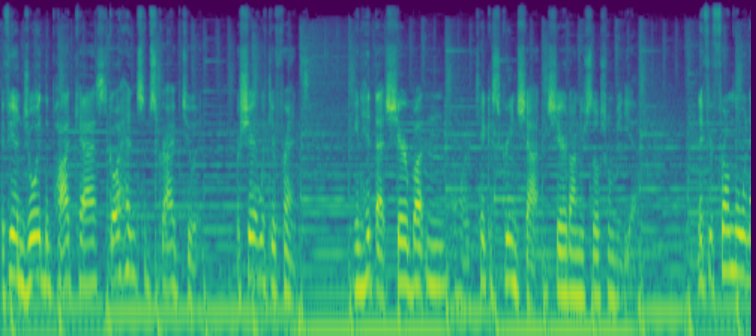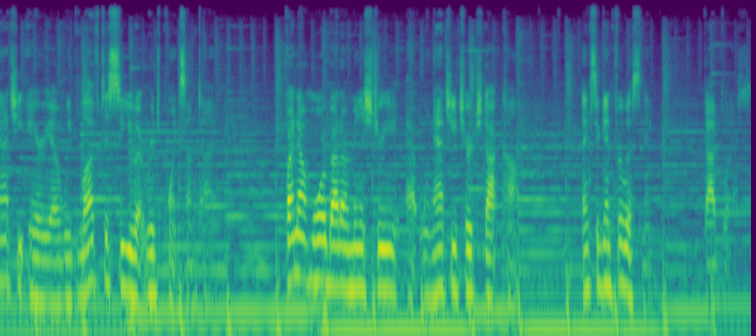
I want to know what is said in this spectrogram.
If you enjoyed the podcast, go ahead and subscribe to it or share it with your friends. You can hit that share button or take a screenshot and share it on your social media. And if you're from the Wenatchee area, we'd love to see you at Ridgepoint sometime. Find out more about our ministry at wenatcheechurch.com. Thanks again for listening. God bless.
